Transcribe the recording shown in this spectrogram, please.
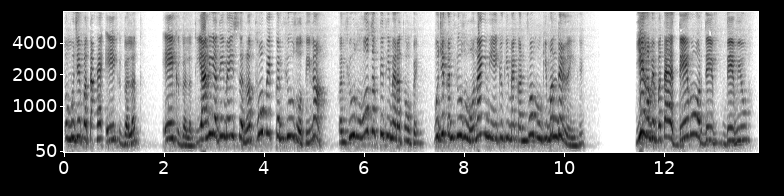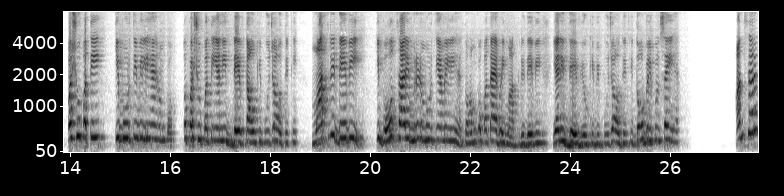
तो मुझे पता है एक गलत एक गलत। यानी यदि मैं इस रथों पे कंफ्यूज होती ना कंफ्यूज हो सकती थी मैं रथों पे। मुझे कंफ्यूज होना ही नहीं है, क्योंकि मैं कंफर्म हूँ कि मंदिर नहीं थे। ये हमें पता है, देवों और देव, देवियों पशुपति की मूर्ति मिली है हमको। तो पशुपति यानी देवताओं की पूजा होती थी। मातृ देवी की बहुत सारी मृण मूर्तियाँ मिली हैं। तो हमको पता है भाई मातृ देवी यानी देवियों की भी पूजा होती थी। दो बिल्कुल सही है। आंसर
